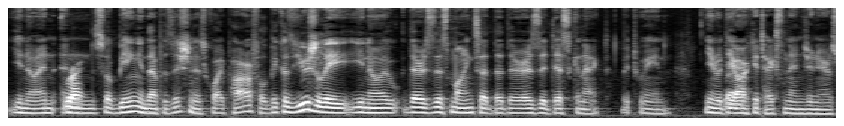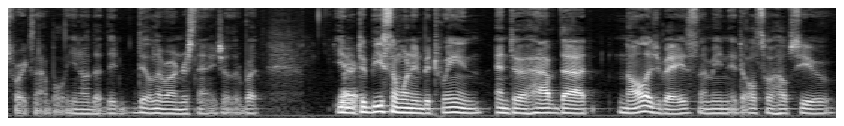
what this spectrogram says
you know and, and right. so being in that position is quite powerful because usually you know there's this mindset that there is a disconnect between you know the right. architects and engineers for example you know that they, they'll never understand each other but you right. know to be someone in between and to have that knowledge base i mean it also helps you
